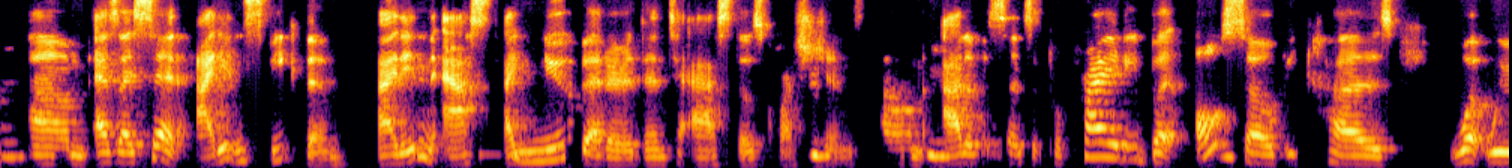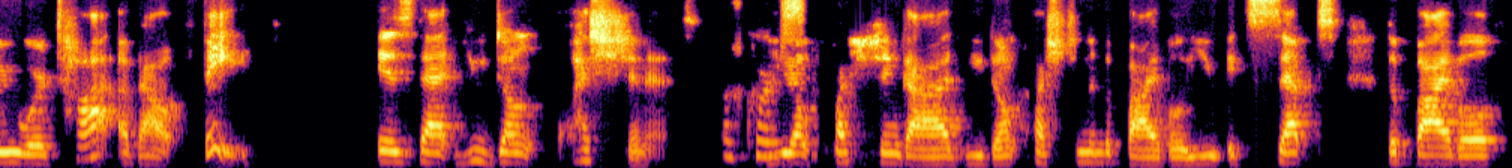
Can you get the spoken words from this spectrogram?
Mhm. um, as i said i didn't speak them i didn't ask i knew better than to ask those questions um, Mhm. out of a sense of propriety but also because what we were taught about faith is that you don't question it. of course You don't question God. You don't question in the Bible. You accept the Bible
